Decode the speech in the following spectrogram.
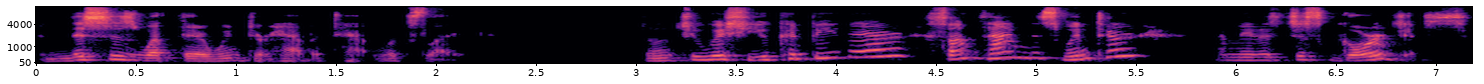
And this is what their winter habitat looks like. Don't you wish you could be there sometime this winter? I mean, it's just gorgeous.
